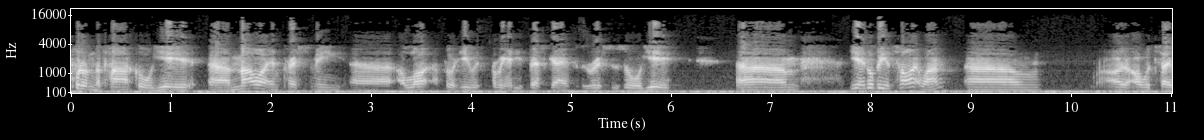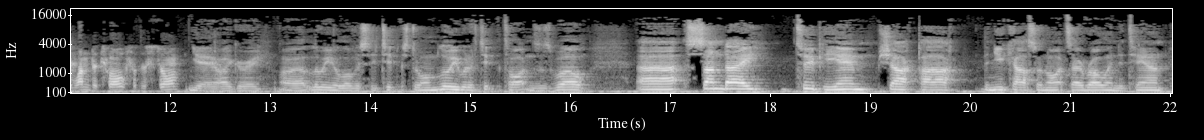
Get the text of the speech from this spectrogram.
put on the park all year. Uh, Moa impressed me uh, a lot. I thought he probably had his best game for the Roosters all year. Um, yeah, it'll be a tight one. Um, I, I, would say 1 to 12 for the Storm. Yeah, I agree. Uh, Louis will obviously tip the Storm. Louis would have tipped the Titans as well. Uh, Sunday, 2 p.m., Shark Park, the Newcastle Knights, they roll into town,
